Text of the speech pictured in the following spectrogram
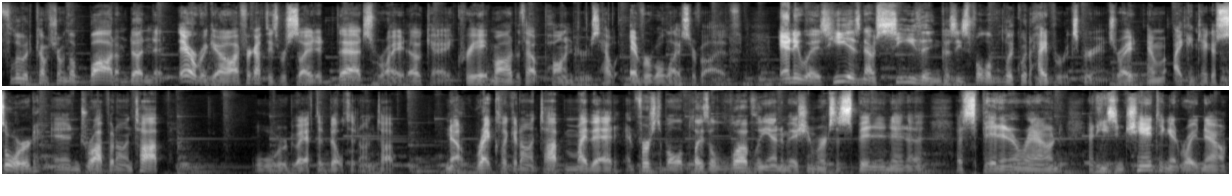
Fluid comes from the bottom, doesn't it? There we go. I forgot these were sighted. That's right. Okay. Create mod without ponders. However will I survive? Anyways, he is now seething because he's full of liquid hyper experience, right? And I can take a sword and drop it on top. Or do I have to belt it on top? No, right-click it on top, my bad. And first of all, it plays a lovely animation where it's a spinning and a, a spinning around. And he's enchanting it right now,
